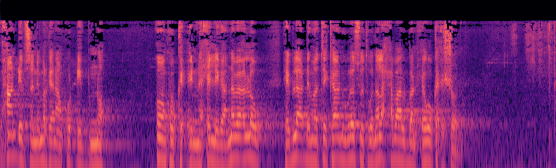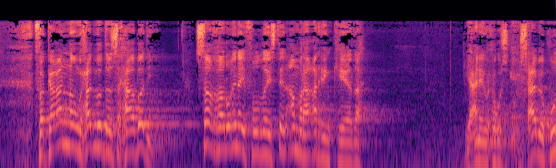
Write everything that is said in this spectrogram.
Waxaan dhibsannay marka inaan ku dhibno. Oon ku kicinno xilligaa nabi allow heblaa dhimatay kaa nugula soo tuga nala xabaal baan xoogo ka xishoon faka'annahum waxaad mooddaa saxaabadii sakharuu inay fududaysteen amraha arrinkeeda. Yacni wuxuu saxaabiga kuu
